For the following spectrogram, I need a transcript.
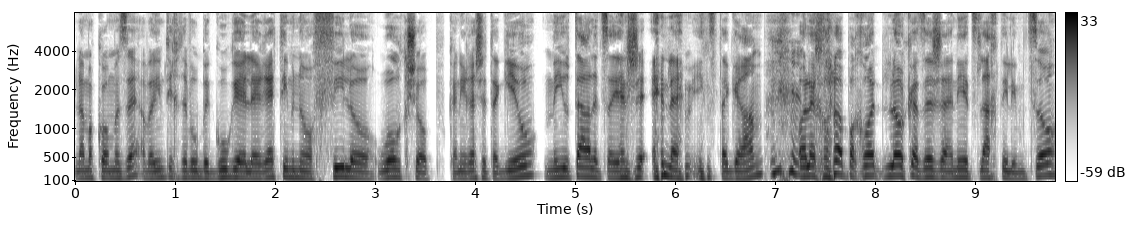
למקום הזה, אבל אם תכתבו בגוגל רטימנו פילו וורקשופ, כנראה שתגיעו. מיותר לציין שאין להם אינסטגרם, או לכל הפחות לא כזה שאני הצלחתי למצוא.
